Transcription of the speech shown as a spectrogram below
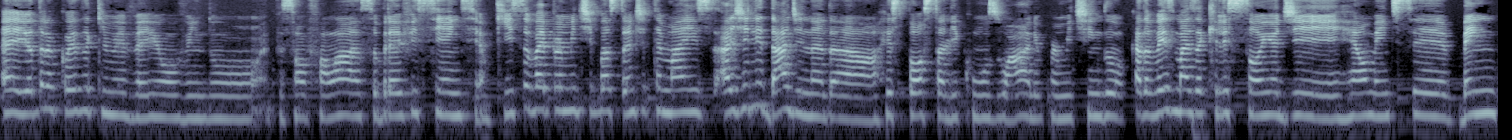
É, e outra coisa que me veio ouvindo o pessoal falar é sobre a eficiência, que isso vai permitir bastante ter mais agilidade, né, da resposta ali com o usuário, permitindo cada vez mais aquele sonho de realmente ser bem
